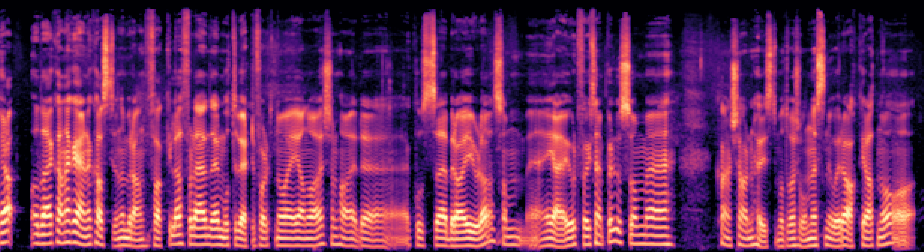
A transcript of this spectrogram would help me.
Ja, og der kan jeg gjerne kaste inn en brannfakkel, for det er en del motiverte folk nå i januar som har eh, kost seg bra i jula, som eh, jeg har gjort, f.eks., og som eh, kanskje har den høyeste motivasjonen nesten i året akkurat nå. og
